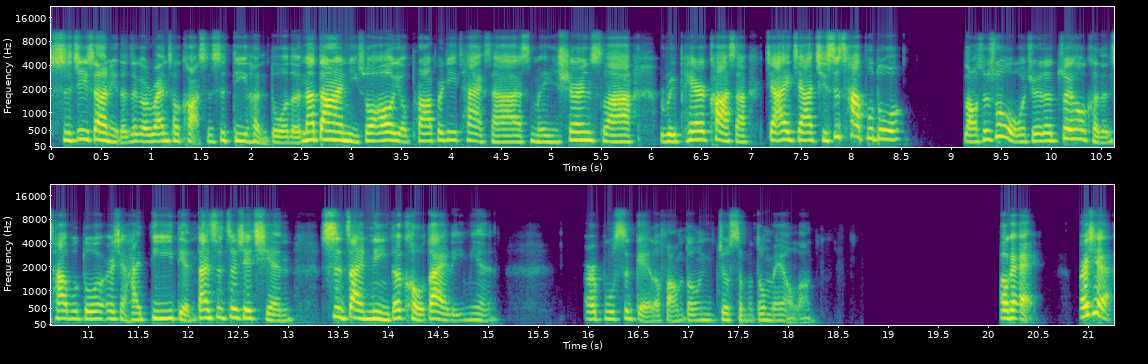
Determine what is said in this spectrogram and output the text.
实际上你的这个 rental cost 是低很多的。那当然你说哦有 property tax 啊，什么 insurance 啦，repair cost 啊，加一加其实差不多。老实说，我觉得最后可能差不多，而且还低一点。但是这些钱是在你的口袋里面，而不是给了房东，你就什么都没有了。OK，而且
